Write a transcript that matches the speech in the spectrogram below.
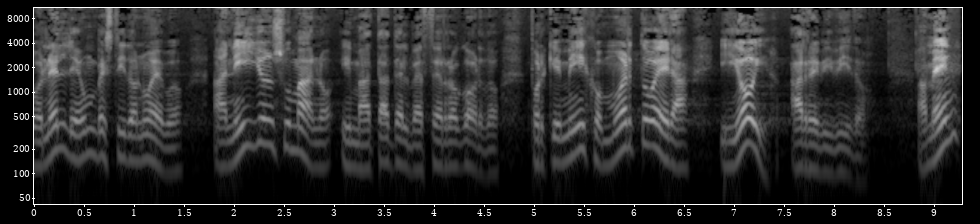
ponerle un vestido nuevo anillo en su mano y matate el becerro gordo, porque mi hijo muerto era y hoy ha revivido. Amén.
